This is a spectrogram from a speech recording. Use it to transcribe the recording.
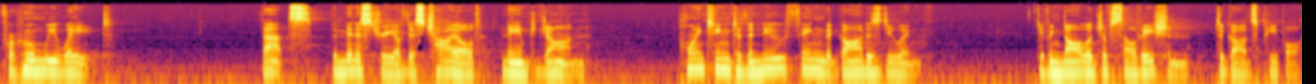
for whom we wait. That's the ministry of this child named John pointing to the new thing that God is doing, giving knowledge of salvation to God's people.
